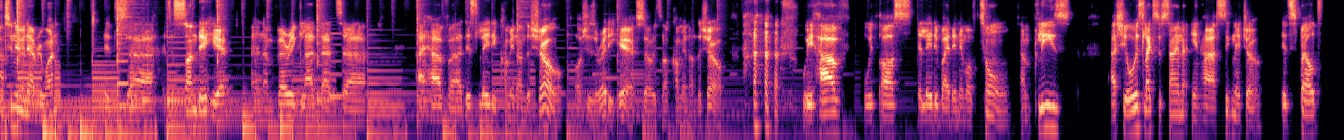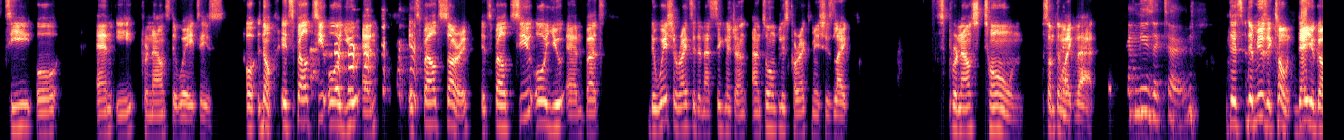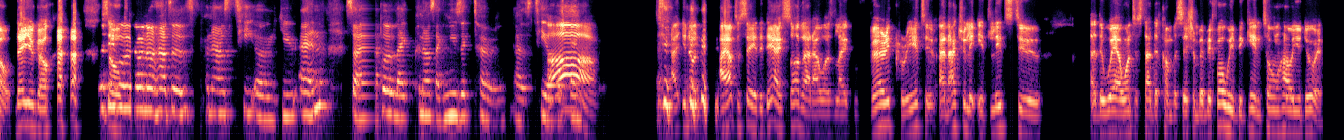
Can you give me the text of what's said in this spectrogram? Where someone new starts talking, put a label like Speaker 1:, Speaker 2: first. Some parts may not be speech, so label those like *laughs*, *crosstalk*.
Speaker 1: Good afternoon, everyone. It's uh, it's a Sunday here, and I'm very glad that uh, I have uh, this lady coming on the show. Or she's already here, so it's not coming on the show. *laughs* we have with us a lady by the name of Tone, and please, as she always likes to sign in her signature, it's spelled T O N E, pronounced the way it is. Oh no, it's spelled T O U N. It's spelled sorry, it's spelled T O U N, but the way she writes it in her signature, and, and Tone, please correct me. She's like, it's pronounced tone, something like that.
Speaker 2: Like music tone.
Speaker 1: This the music tone. There you go. There you go. *laughs*
Speaker 2: so people don't know how to pronounce T O U N, so I put like pronounce like music tone as T O N. Ah.
Speaker 1: I, you know, I have to say, the day I saw that, I was like very creative, and actually, it leads to uh, the way I want to start the conversation. But before we begin, Tone, how are you doing?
